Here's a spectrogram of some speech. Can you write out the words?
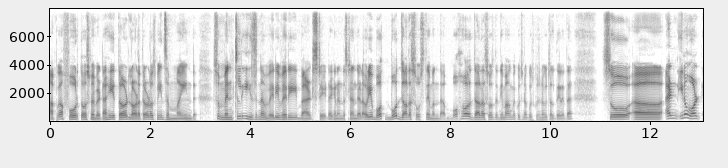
आपका फोर्थ हाउस में बैठा है, ये थर्ड लॉर्ड है। Third house means a mind so mentally is in a very very bad state I can understand that और ये बहुत बहुत ज़्यादा सोचते हैं बंदा। बहुत ज़्यादा सोचते हैं। दिमाग में कुछ ना कुछ कुछ ना कुछ चलते रहता है। So and you know what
